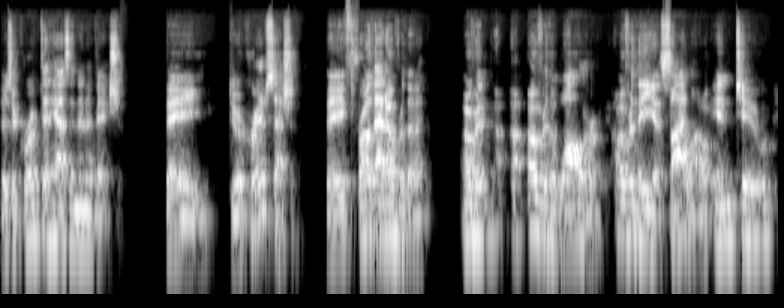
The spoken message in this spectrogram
There's a group that has an innovation. They do a creative session. They throw that over the over uh, over the wall or over the uh, silo into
